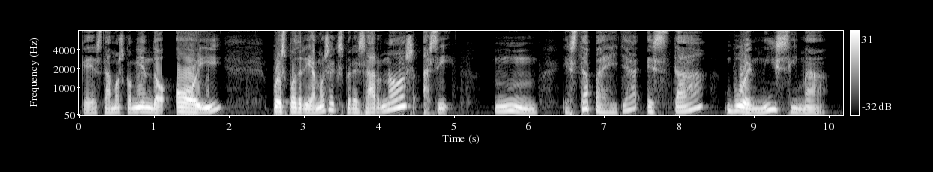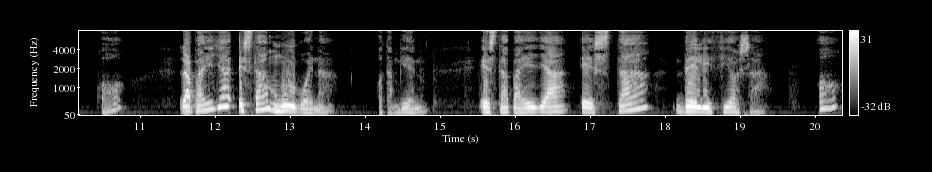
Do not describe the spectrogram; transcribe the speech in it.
que estamos comiendo hoy, pues podríamos expresarnos así. Mmm, esta paella está buenísima. Oh, la paella está muy buena. O también, esta paella está deliciosa. Oh,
